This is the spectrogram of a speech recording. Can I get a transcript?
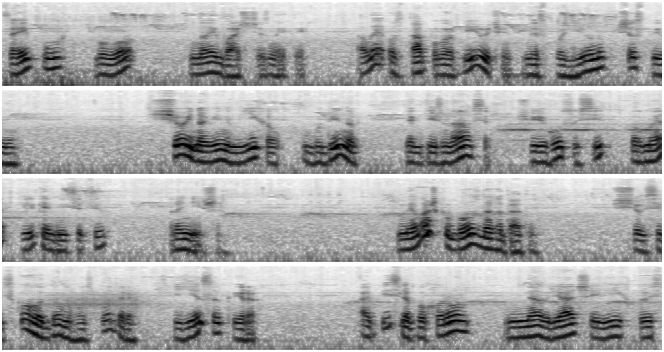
Цей пункт було найважче знайти. Але Остапу Гордійовичу несподівано пощастило. Щойно він в'їхав у будинок, як дізнався, що його сусід помер кілька місяців раніше. Неважко було здогадати, що в сільського домогосподаря є сокира, а після похорон навряд чи їй хтось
